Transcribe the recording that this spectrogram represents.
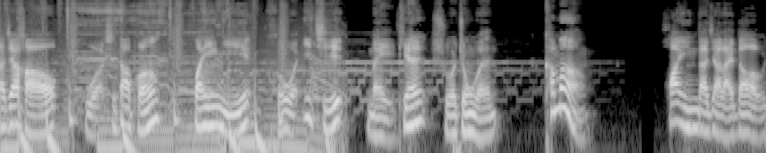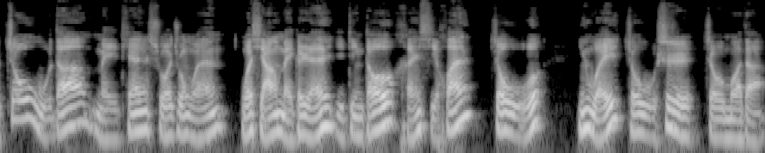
大家好，我是大鹏，欢迎你和我一起每天说中文。Come on！欢迎大家来到周五的每天说中文。我想每个人一定都很喜欢周五，因为周五是周末的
